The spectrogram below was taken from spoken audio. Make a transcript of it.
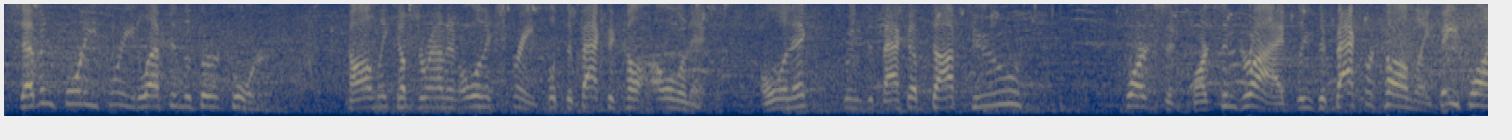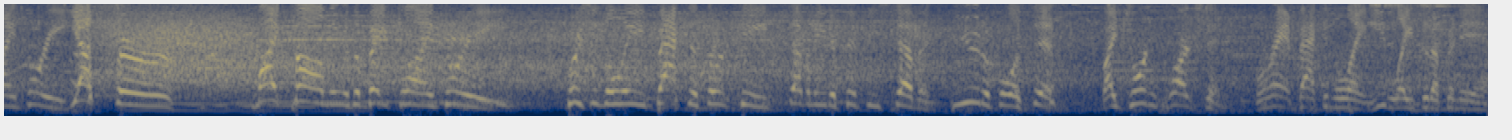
7.43 left in the third quarter. Conley comes around an Olynyk screen, slips it back to Olynyk. Olynyk swings it back up top to Clarkson. Clarkson drives, leaves it back for Conley. Baseline three. Yes, sir! Mike Conley with a baseline three. Pushes the lead back to 13, 70 to 57. Beautiful assist by Jordan Clarkson. Morant back in the lane. He lays it up and in.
